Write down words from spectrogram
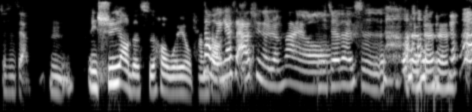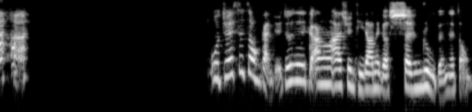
就是这样。嗯，你需要的时候我也有帮。那我应该是阿迅的人脉哦，你绝对是。我觉得是这种感觉，就是刚刚阿迅提到那个深入的那种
